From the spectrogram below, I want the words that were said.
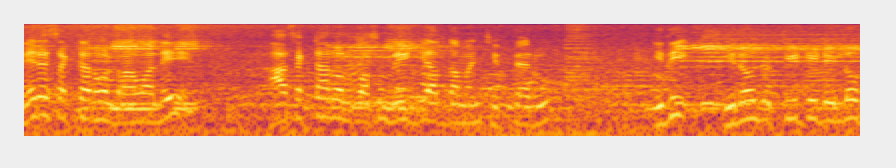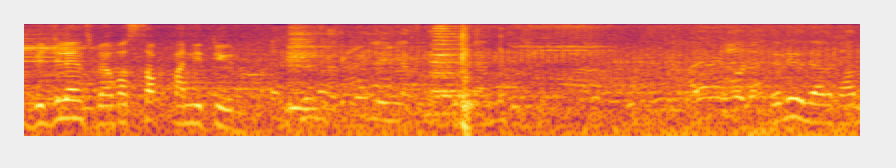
వేరే సెక్టార్ వాళ్ళు రావాలి ఆ సెక్టార్ వాళ్ళ కోసం వెయిట్ చేద్దామని చెప్పారు ఇది ఈరోజు టీటీడీలో విజిలెన్స్ వ్యవస్థ పనితీరు అర్థం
